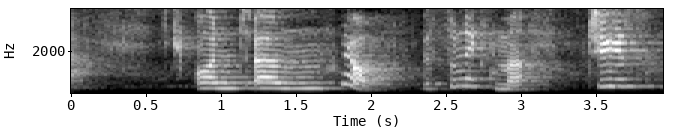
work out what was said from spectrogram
Und ähm, ja, bis zum nächsten Mal. Tschüss!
